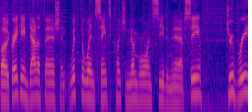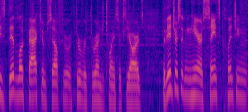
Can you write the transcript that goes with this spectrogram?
but a great game down to the finish. And with the win, Saints clinch a number one seed in the NFC. Drew Brees did look back to himself through, through for 326 yards. But the interesting thing here is Saints clinching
